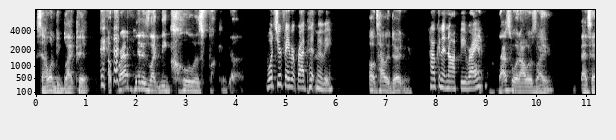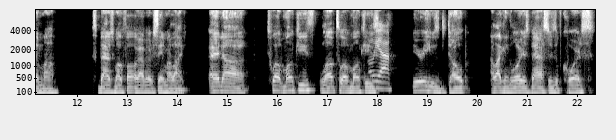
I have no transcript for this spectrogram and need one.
Said, "I want to be Black Pitt." Uh, Brad Pitt is like the coolest fucking guy. What's your favorite Brad Pitt movie? Oh, Tyler Durden. How can it not be, right? That's when I was like, "That's him, mom. It's the baddest motherfucker I've ever seen in my life." And uh, Twelve Monkeys. Love Twelve Monkeys. Oh, yeah. Fury, he was dope. I like Inglourious Basterds, of course.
